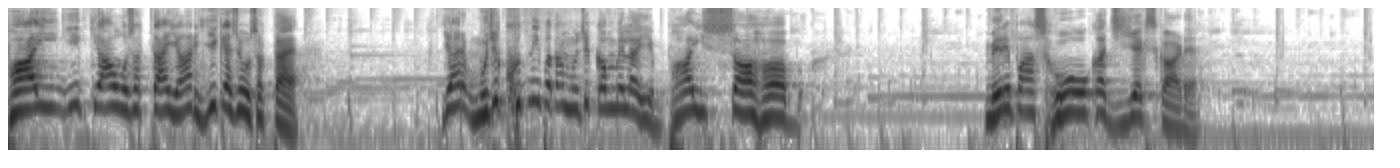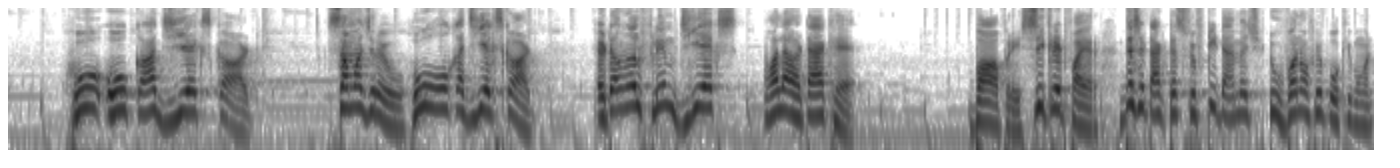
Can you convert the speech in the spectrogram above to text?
भाई, ये क्या हो सकता है यार? ये कैसे हो सकता है? यार, मुझे खुद नहीं पता, मुझे कब मिला ये। भाई साहब, मेरे पास हो ओ का एक्स कार्ड है। हो ओ का एक्स कार्ड। समझ रहे हो। हो का G X card eternal flame G X वाला अटैक है। बाप रे secret fire this attack does 50 damage to one of your Pokemon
